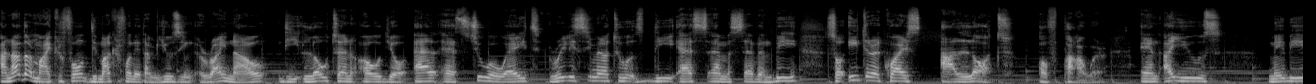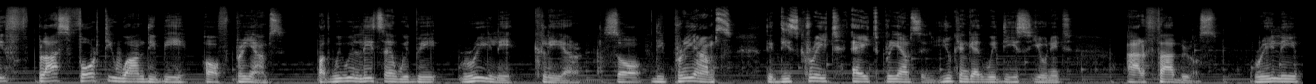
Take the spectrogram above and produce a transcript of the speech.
another microphone, the microphone that I'm using right now, the Lauten Audio LS208, really similar to the SM7B, so it requires a lot of power. And I use maybe plus 41 dB of preamps, but we will listen will be really clear. So the preamps, the discrete 8 preamps that you can get with this unit are fabulous, really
